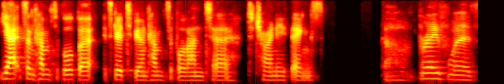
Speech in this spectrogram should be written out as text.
yeah, it's uncomfortable, but it's good to be uncomfortable and to to try new things. Oh, brave words.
